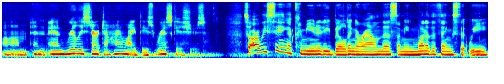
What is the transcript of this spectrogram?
um, and, and really start to highlight these risk issues. So, are we seeing a community building around this? I mean, one of the things that we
